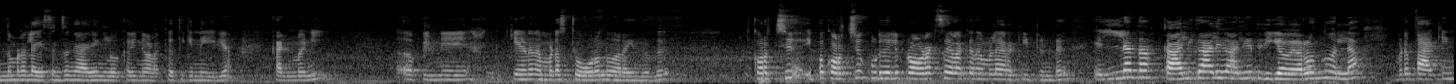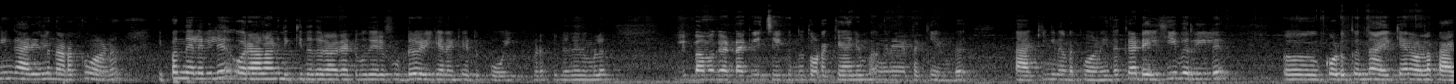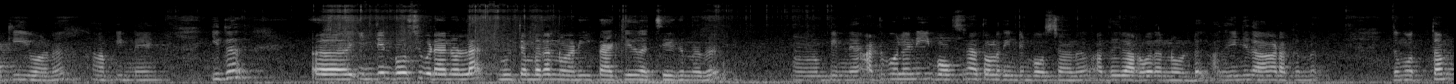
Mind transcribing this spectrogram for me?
നമ്മുടെ ലൈസൻസും കാര്യങ്ങളൊക്കെ പിന്നെ വളക്കെത്തിക്കുന്ന ഏരിയ കൺമണി പിന്നെ ഇതൊക്കെയാണ് നമ്മുടെ സ്റ്റോർ എന്ന് പറയുന്നത്. കുറച്ച് ഇപ്പോൾ കുറച്ച് കൂടുതൽ പ്രോഡക്ട്സുകളൊക്കെ നമ്മൾ ഇറക്കിയിട്ടുണ്ട്. എല്ലാം എന്താ കാലി കാലി കാലിയിട്ടിരിക്കുക വേറെ ഒന്നുമല്ല. ഇവിടെ പാക്കിങ്ങും കാര്യങ്ങളും നടക്കുവാണ്. ഇപ്പം നിലവിൽ ഒരാളാണ് നിൽക്കുന്നത് ഒരാൾ രണ്ട് മൂന്ന് പേര് ഫുഡ് കഴിക്കാനൊക്കെ ആയിട്ട് പോയി. ഇവിടെ പിന്നെ നമ്മൾ ലിബാമൊക്കെ ഉണ്ടാക്കി വെച്ചേക്കുന്നു. തുടയ്ക്കാനും അങ്ങനെയായിട്ടൊക്കെ ഉണ്ട്. പാക്കിങ് നടക്കുവാണ്. ഇതൊക്കെ ഡൽഹി വെറിയിൽ കൊടുക്കുന്ന അയക്കാനുള്ള പാക്ക് ചെയ്യുവാണ്. പിന്നെ ഇത് ഇന്ത്യൻ പോസ്റ്റ് വിടാനുള്ള നൂറ്റമ്പതെണ്ണമാണ് ഈ പാക്ക് ചെയ്ത് വച്ചേക്കുന്നത്. പിന്നെ അതുപോലെ തന്നെ ഈ ബോക്സിനകത്തുള്ളത് ഇന്ത്യൻ പോസ്റ്റാണ്. അത് ഒരു അറുപതെണ്ണം ഉണ്ട്. അത് കഴിഞ്ഞ് ഇതാ കിടക്കുന്നു. ഇത് മൊത്തം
